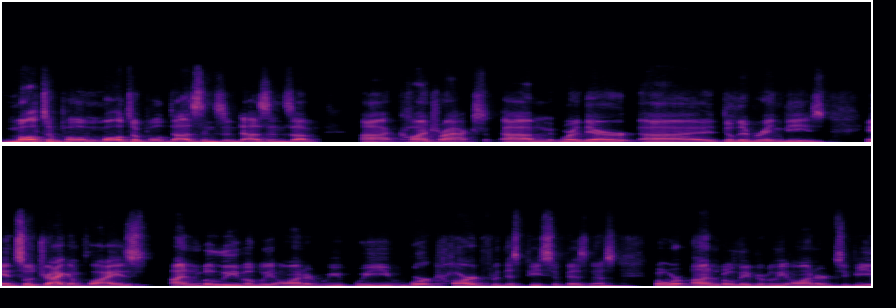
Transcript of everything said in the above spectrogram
multiple, multiple dozens and dozens of uh, contracts um, where they're uh, delivering these. And so Draganfly is unbelievably honored. We, we worked hard for this piece of business, but we're unbelievably honored to be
